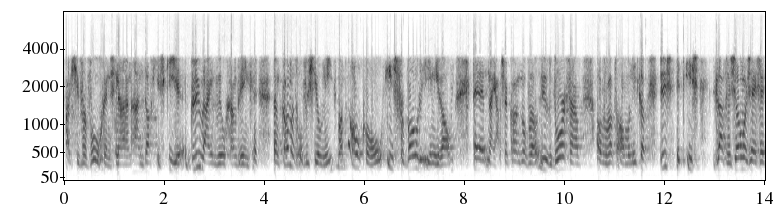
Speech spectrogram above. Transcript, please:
Als je vervolgens na een, een dagje skiën gluwijn wil gaan drinken, dan kan het officieel niet, want alcohol is verboden in Iran. Uh, nou ja, zo kan ik nog wel uren doorgaan over wat allemaal niet. Dus het is, laten we zomaar zeggen,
